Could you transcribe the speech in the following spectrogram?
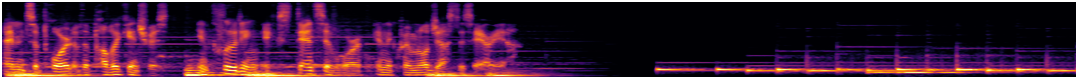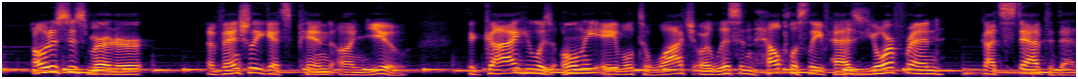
and in support of the public interest, including extensive work in the criminal justice area. Otis's murder eventually gets pinned on you, the guy who was only able to watch or listen helplessly as your friend got stabbed to death.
